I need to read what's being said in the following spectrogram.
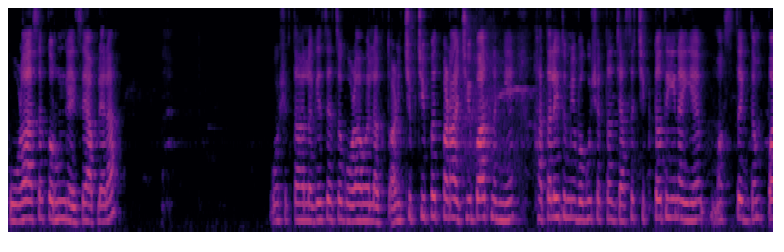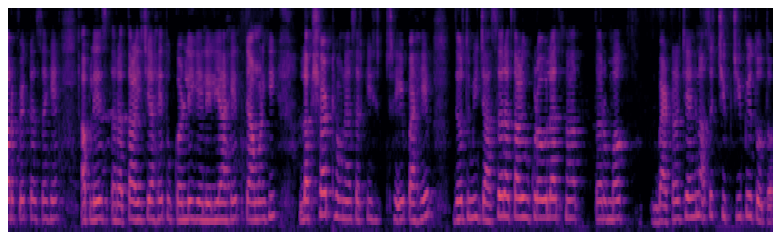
गोळा असा करून घ्यायचं आहे आपल्याला. आवश्यकता लगेच याचा गोळा व्हायला लागतो. आणि चिपचिपतपणा अजिबात नाही आहे हातालाही तुम्ही बघू शकता जास्त चिकटतही नाही आहे मस्त एकदम परफेक्ट असं हे आपले रताळी जी आहेत उकडली गेलेली आहेत. त्यामुळे ही लक्षात ठेवण्यासारखी शेप आहे. जर तुम्ही जास्त रताळी उकडवलात ना तर मग बॅटर जे आहे ना असं चिपचिपीत होतं.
